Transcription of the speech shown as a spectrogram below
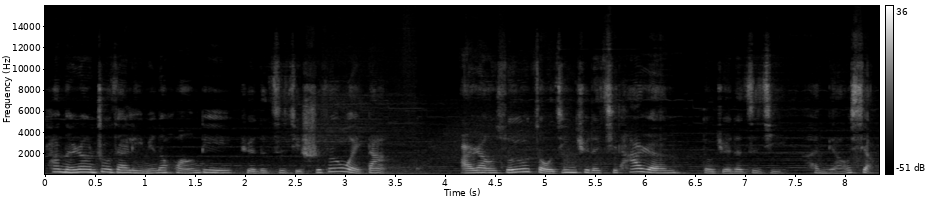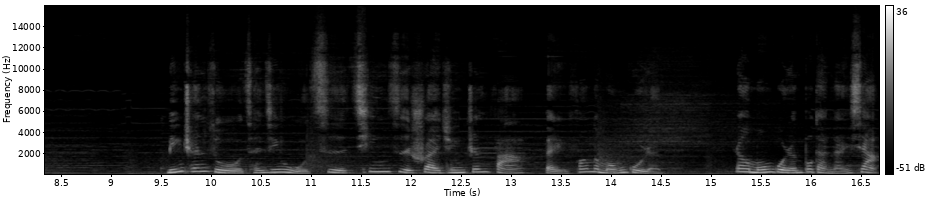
它能让住在里面的皇帝觉得自己十分伟大，而让所有走进去的其他人都觉得自己很渺小。明成祖曾经五次亲自率军征伐北方的蒙古人，让蒙古人不敢南下。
